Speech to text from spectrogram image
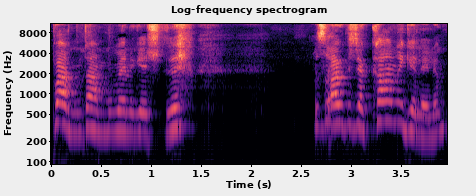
Pardon tamam bu beni geçti. Mesela arkadaşlar Kaan'a gelelim.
